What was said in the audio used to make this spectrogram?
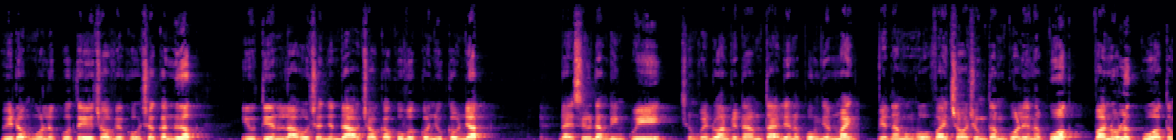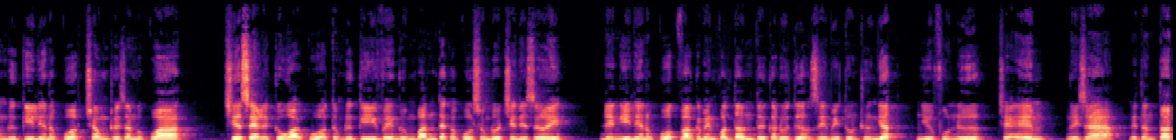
huy động nguồn lực quốc tế cho việc hỗ trợ các nước, ưu tiên là hỗ trợ nhân đạo cho các khu vực có nhu cầu nhất Đại sứ Đặng Đình Quý, trưởng phái đoàn Việt Nam tại Liên Hợp Quốc nhấn mạnh Việt Nam ủng hộ vai trò trung tâm của Liên Hợp Quốc và nỗ lực của Tổng thư ký Liên Hợp Quốc trong thời gian vừa qua, chia sẻ lời kêu gọi của Tổng thư ký về ngừng bắn tại các cuộc xung đột trên thế giới, đề nghị Liên Hợp Quốc và các bên quan tâm tới các đối tượng dễ bị tổn thương nhất như phụ nữ, trẻ em, người già, người tàn tật,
